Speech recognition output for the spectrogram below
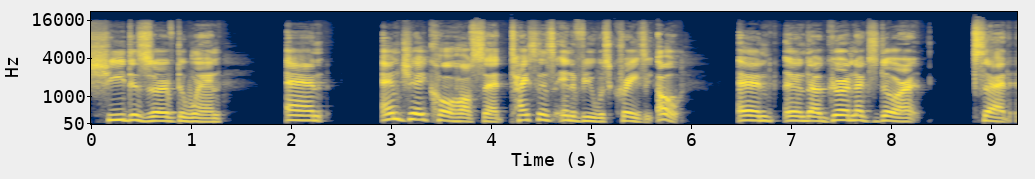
She deserved the win. And MJ Kohoff said Tyson's interview was crazy. Oh, and and girl next door said,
